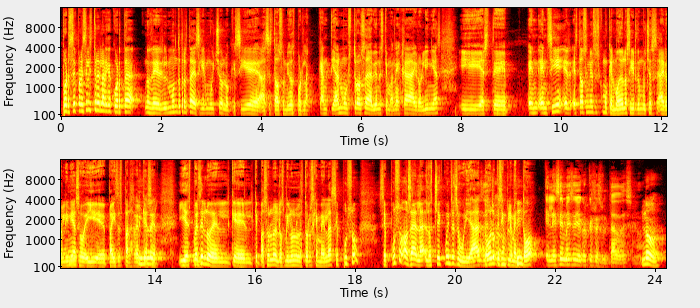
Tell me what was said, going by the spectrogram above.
por, ser- por hacer la historia larga corta, no el mundo trata de seguir mucho lo que sigue hace Estados Unidos por la cantidad monstruosa de aviones que maneja aerolíneas. Y este. En, en sí, el- Estados Unidos es como que el modelo a seguir de muchas aerolíneas o, y eh, países para saber y qué de lo- hacer. Y después de lo del, que, el que pasó lo del 2001, las Torres Gemelas, se puso, se puso, o sea, la- los checkpoints de seguridad, Pues, de todo lo hecho, que se implementó. El SMS yo creo que es resultado de eso, ¿no? No,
